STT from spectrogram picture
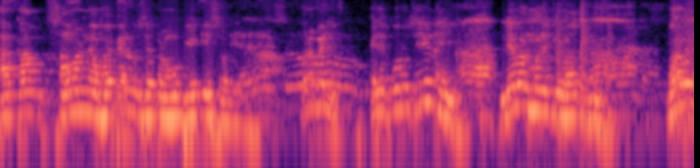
આ કામ સામાન્ય હોપેલું છે પણ હું ભેટી છું બરોબર ને? એટલે પૂરું થયું નહીં લેવલ મળી ગયું વાત. બરોબર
